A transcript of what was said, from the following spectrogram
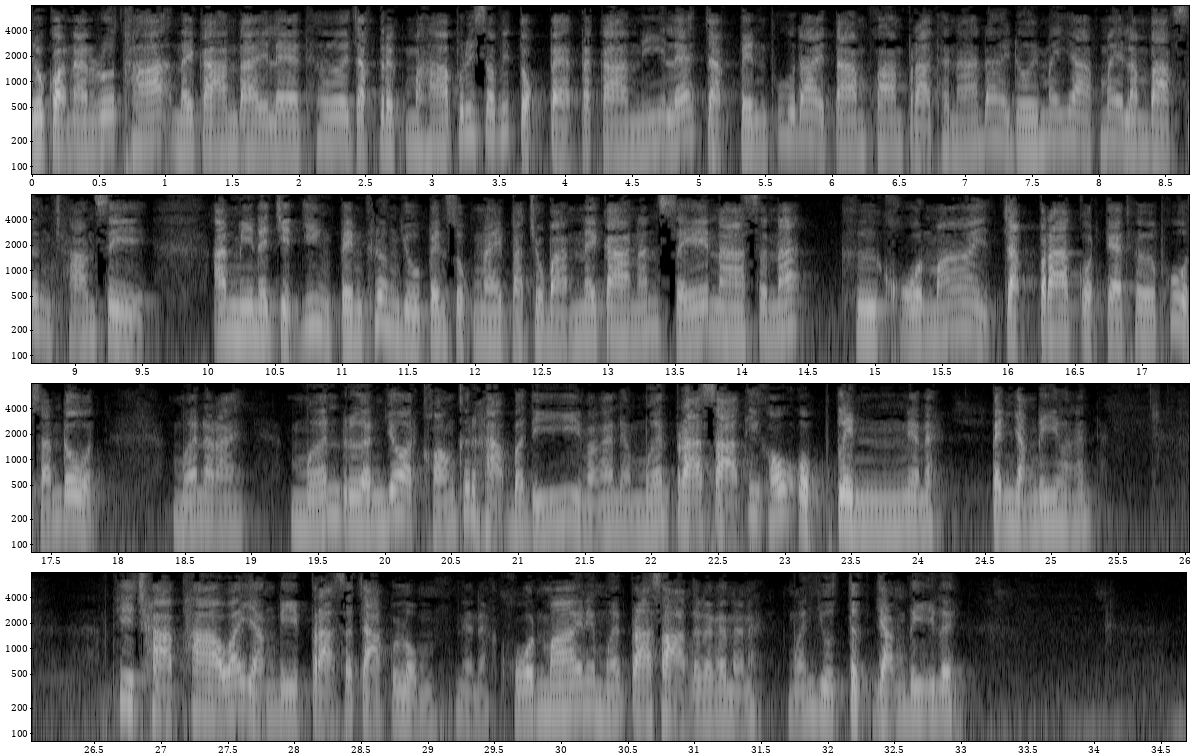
ดูก่อนอันรุทะในการใดแลเธอจักตรึกมหาปริสวิตกแปดประการนี้ และจักเป็นผู้ได้ตามความปรารถนาได้โดยไม่ยากไม่ลำบากซึ่งฌานสี่อันมีในจิตยิ่งเป็นเครื่องอยู่เป็นสุขในปัจจุบันในการนั้นเสนาสนะคือโคนไม้จักปรากฏแก่เธอผู้สันโดษเหมือนอะไร เหมือนเรือนยอดของครหบดีว่างั้นเนี่ยเหมือนปราสาทที่เขาอบกลิ่นเนี่ยนะเป็นอย่างดีว่างั้น ที่ฉาบทาไว้อย่างดีปราศจากลมเนี่ยนะโคนไม้นี่เหมือนปราสาทเลยกันนะนะเหมือนอยู่ตึกอย่างดีเลย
